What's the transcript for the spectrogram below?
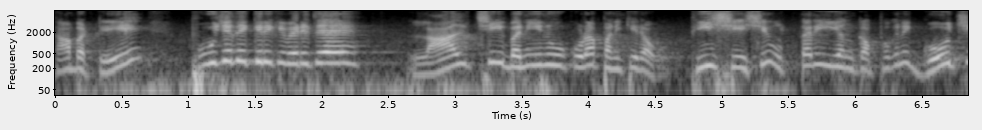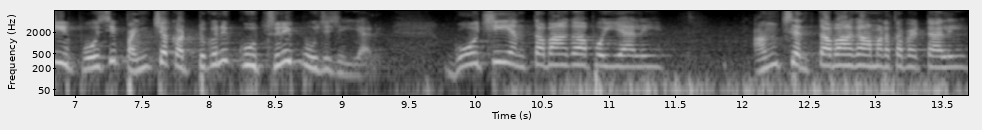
కాబట్టి పూజ దగ్గరికి వెడితే లాల్చీ బనీను కూడా పనికిరావు. తీసేసి ఉత్తరీయం కప్పుకుని గోచి పోసి పంచ కట్టుకుని కూర్చుని పూజ చెయ్యాలి. గోచి ఎంత బాగా పొయ్యాలి? అంచు ఎంత బాగా మడత పెట్టాలి?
